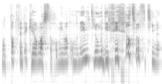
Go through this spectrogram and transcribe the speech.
want dat vind ik heel lastig, om iemand ondernemer te noemen die geen geld wil verdienen.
